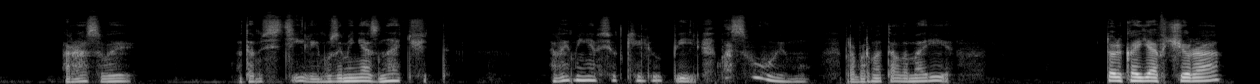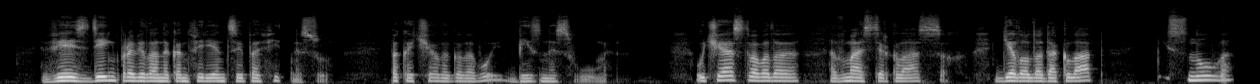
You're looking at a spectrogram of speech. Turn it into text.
— Раз вы отомстили ему за меня, значит, вы меня все-таки любили. По-своему, — пробормотала Мария. — Только я вчера весь день провела на конференции по фитнесу покачала головой бизнес-вумен. Участвовала в мастер-классах, делала доклад и снова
